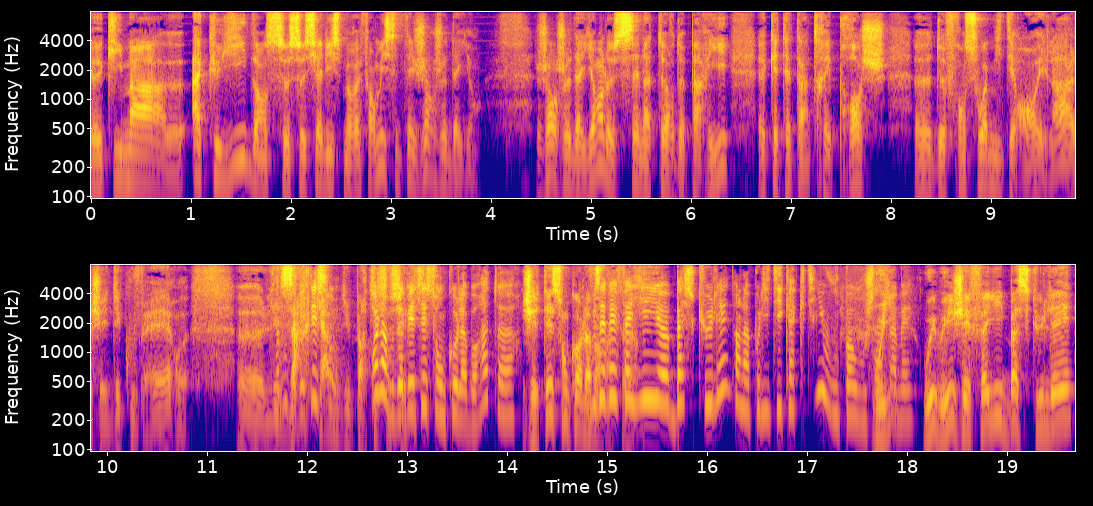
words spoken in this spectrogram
euh, qui m'a euh, accueilli dans ce socialisme réformiste, c'était Georges Dayan. Georges Dayan, le sénateur de Paris, euh, qui était un très proche euh, de François Mitterrand. Et là, j'ai découvert euh, euh, les Vous été arcanes son- du Parti Voilà, vous avez été son collaborateur. J'étais son Vous collaborateur. avez failli basculer dans la politique active ou pas ou Oui, jamais oui, oui, j'ai failli basculer,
